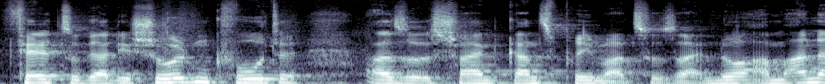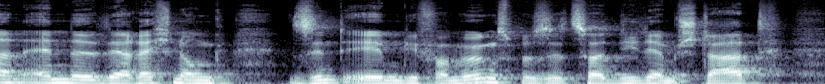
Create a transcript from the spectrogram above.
fällt sogar die Schuldenquote. Also es scheint ganz prima zu sein. Nur am anderen Ende der Rechnung sind eben die Vermögensbesitzer, die dem Staat äh,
